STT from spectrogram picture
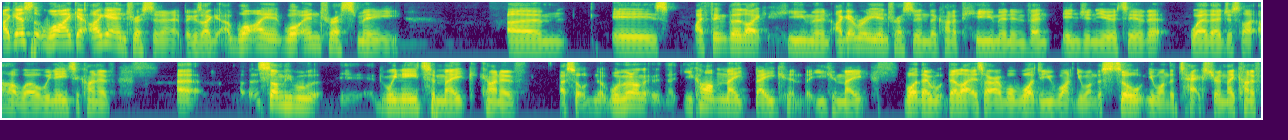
I guess that what I get, I get interested in it because I what I what interests me, um, is I think the like human. I get really interested in the kind of human invent ingenuity of it, where they're just like, oh well, we need to kind of, uh, some people, we need to make kind of a sort of we're not, you can't make bacon, but you can make what they they're like. Is all right. Well, what do you want? You want the salt, you want the texture, and they kind of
